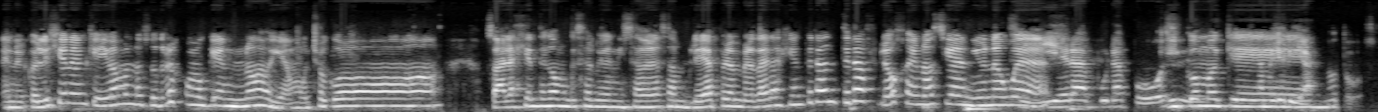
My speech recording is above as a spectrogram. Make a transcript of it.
en el colegio en el que íbamos nosotros como que no había mucho con... O sea, la gente como que se organizaba en asambleas, pero en verdad la gente era entera floja y no hacía ni una wea. Sí, era pura pose. y como que... La mayoría, no todos.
